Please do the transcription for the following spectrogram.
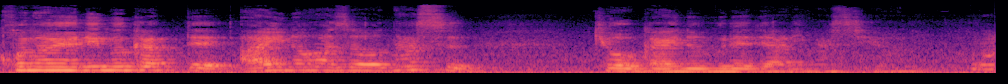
この世に向かって愛の技をなす教会の群れでありますように。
